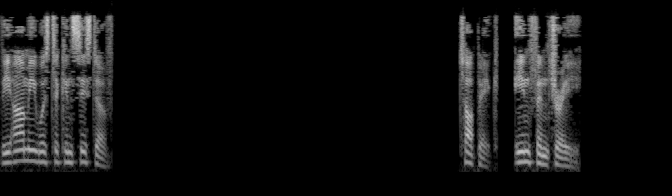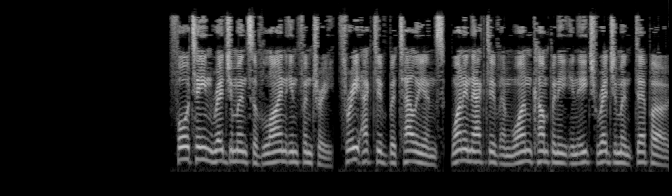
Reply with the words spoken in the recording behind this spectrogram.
the army was to consist of Infantry 14 regiments of line infantry 3 active battalions, 1 inactive and 1 company in each regiment depot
